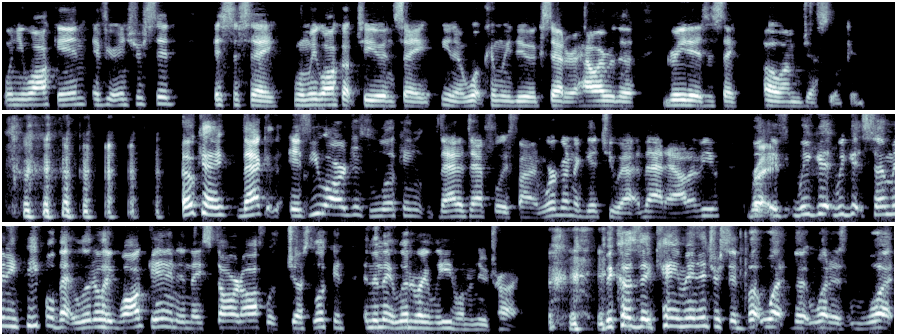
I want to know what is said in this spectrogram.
when you walk in, if you're interested, is to say when we walk up to you and say, you know, what can we do, etc. However, the greet is to say, "Oh, I'm just looking." okay, that if you are just looking, that is absolutely fine. We're going to get you at, that out of you. But right. if we get we get so many people that literally walk in and they start off with just looking, and then they literally leave on a new try because they came in interested. But what the what is what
